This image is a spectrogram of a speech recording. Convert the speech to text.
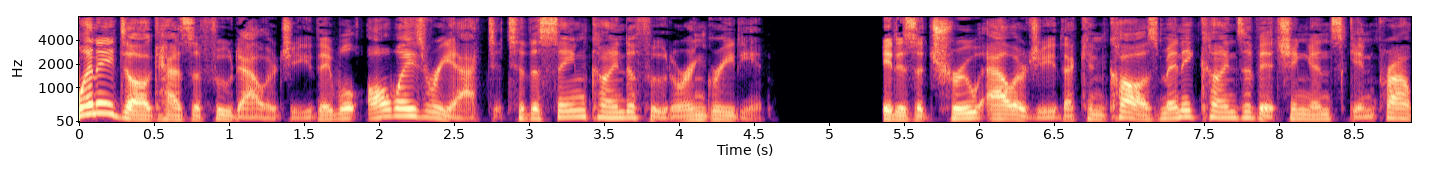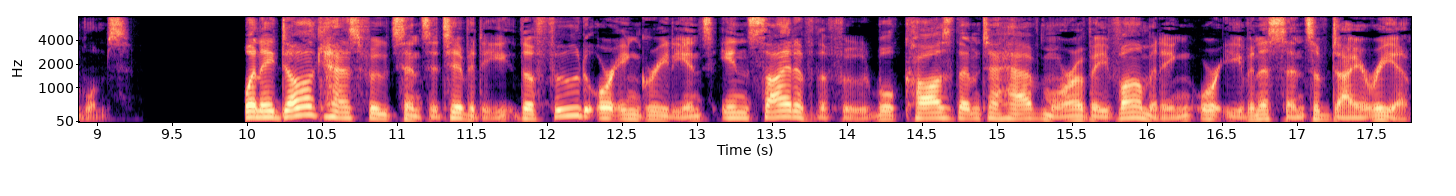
When a dog has a food allergy, they will always react to the same kind of food or ingredient. It is a true allergy that can cause many kinds of itching and skin problems. When a dog has food sensitivity, the food or ingredients inside of the food will cause them to have more of a vomiting or even a sense of diarrhea.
